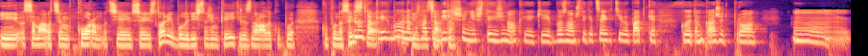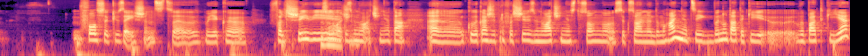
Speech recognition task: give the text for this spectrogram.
і сама оцим кором цієї всієї історії були дійсно жінки, які зазнавали купу купу насильства. Ну так, їх було набагато більше, ніж тих жінок, які, бо знову ж таки, це ті випадки, коли там кажуть про. М- false accusations, це як е, фальшиві звинувачення. звинувачення. Та, е, Коли кажуть про фальшиві звинувачення стосовно сексуального домагання, це якби ну та такі е, випадки є,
